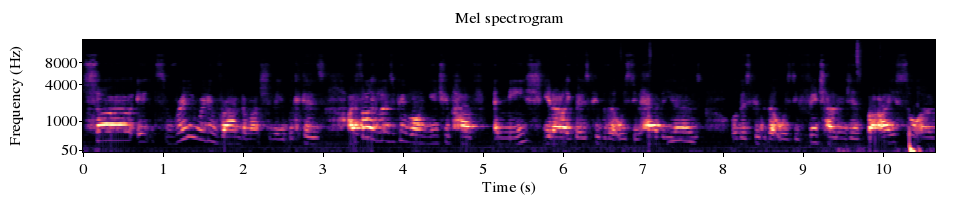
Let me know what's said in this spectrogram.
So it's really, really random actually because I feel like loads of people on YouTube have a niche, you know, like those people that always do hair mm-hmm. videos or those people that always do food challenges. But I sort of,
